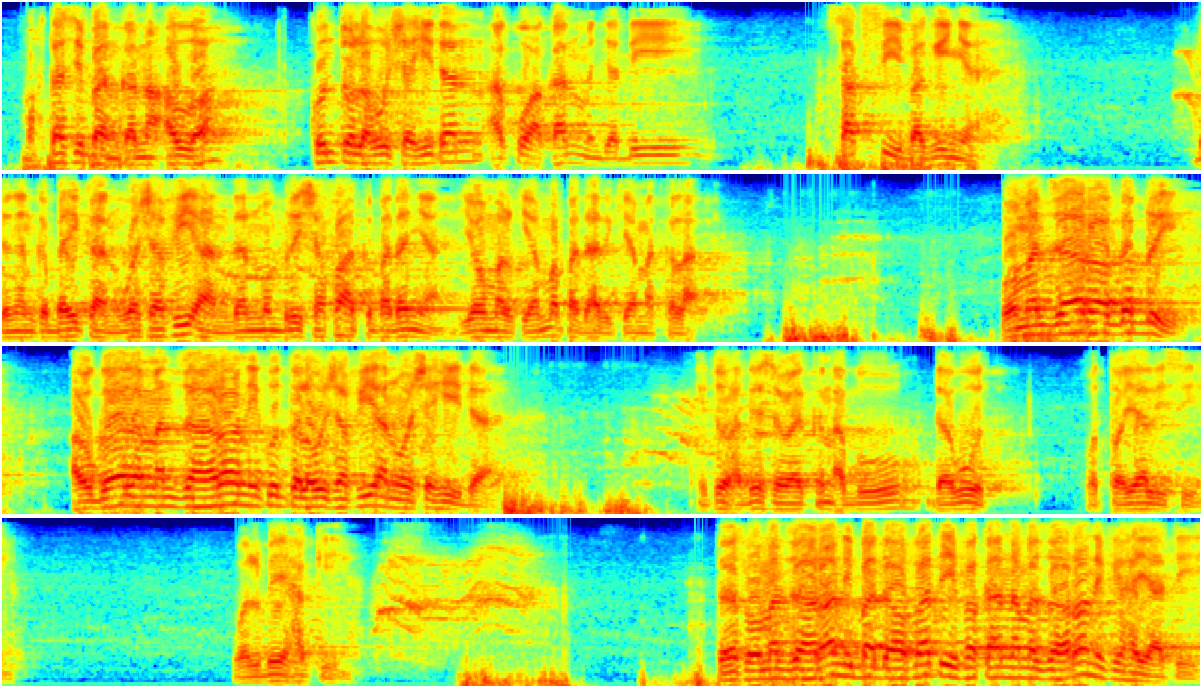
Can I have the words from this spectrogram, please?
muhtasiban karena Allah kuntulahu syahidan aku akan menjadi saksi baginya dengan kebaikan wasyafian dan memberi syafaat kepadanya yaumal kiamat pada hari kiamat kelak. Wa man zara gabri au qala man zarani syafian wa syahida. Itu hadis riwayatkan Abu Dawud wa Tayalisi wal Baihaqi. Terus wa zarani ba'da wafati fa kana mazarani fi hayati.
